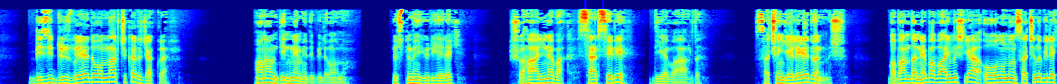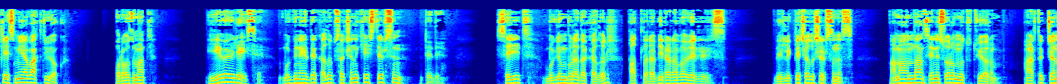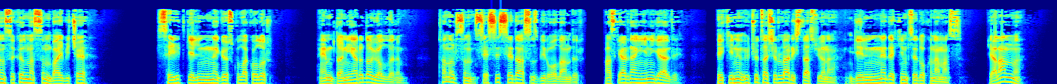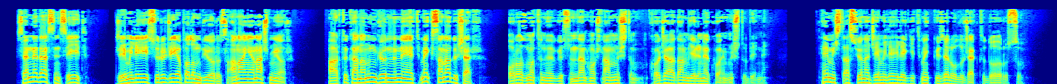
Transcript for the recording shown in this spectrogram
Bizi düzlüğe de onlar çıkaracaklar. Anam dinlemedi bile onu. Üstüme yürüyerek, ''Şu haline bak, serseri!'' diye bağırdı. ''Saçın yeleğe dönmüş. Baban da ne babaymış ya, oğlunun saçını bile kesmeye vakti yok.'' Orozmat, ''İyi öyleyse, bugün evde kalıp saçını kestirsin.'' dedi. Seyit, bugün burada kalır, atlara bir araba veririz. Birlikte çalışırsınız. Ama ondan seni sorumlu tutuyorum. Artık canın sıkılmasın Bay Biçe. Seyit gelinine göz kulak olur. Hem Daniyar'ı da yollarım. Tanırsın, sessiz sedasız bir oğlandır. Askerden yeni geldi. Ekini üçü taşırlar istasyona. Gelinine de kimse dokunamaz. Yalan mı? Sen ne dersin Seyit? Cemile'yi sürücü yapalım diyoruz, anan yanaşmıyor. Artık ananın gönlünü etmek sana düşer. Orozmat'ın övgüsünden hoşlanmıştım. Koca adam yerine koymuştu beni. Hem istasyona Cemile ile gitmek güzel olacaktı doğrusu.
